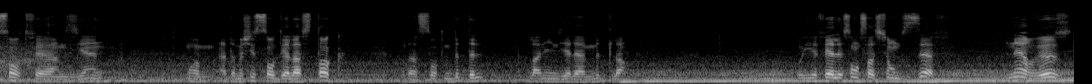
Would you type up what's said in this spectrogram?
الصوت فيها مزيان. المهم هذا ماشي الصوت ديالها stock. هذا الصوت مبدل. la ligne ديالها مبدلة. وهي فيها les sensations بزاف. nerveuse.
